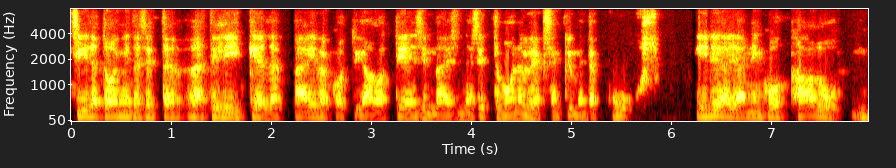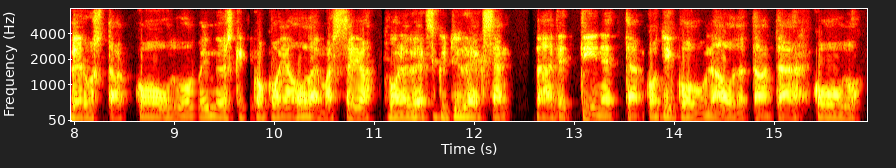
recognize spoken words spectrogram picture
Siitä toiminta sitten lähti liikkeelle, päiväkoti aloitti ensimmäisenä sitten vuonna 1996 idea ja niin kuin halu perustaa koulu oli myöskin koko ajan olemassa ja vuonna 1999 päätettiin, että kotikouluna autetaan tämä koulu.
